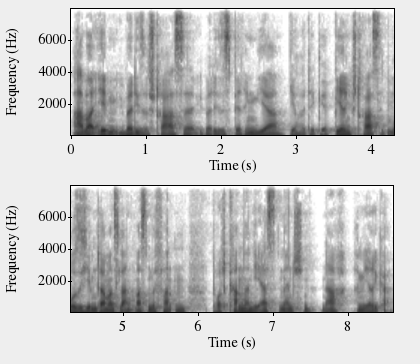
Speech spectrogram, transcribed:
Aber eben über diese Straße, über dieses Beringia, die heutige Beringstraße, wo sich eben damals Landmassen befanden, dort kamen dann die ersten Menschen nach Amerika.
